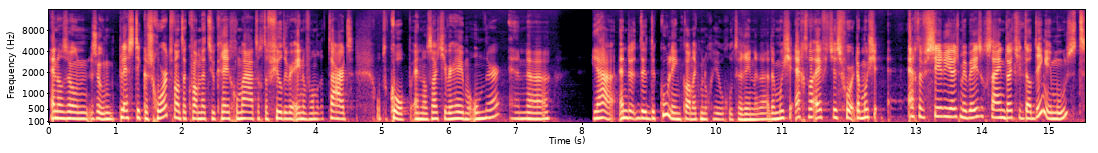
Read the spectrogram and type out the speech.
En dan zo'n zo'n plastic schort, want er kwam natuurlijk regelmatig, dan viel er weer een of andere taart op de kop. En dan zat je weer helemaal onder. En eh, ja, en de, de, de koeling kan ik me nog heel goed herinneren. Daar moest je echt wel eventjes voor, daar moest je echt even serieus mee bezig zijn dat je dat ding in moest.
